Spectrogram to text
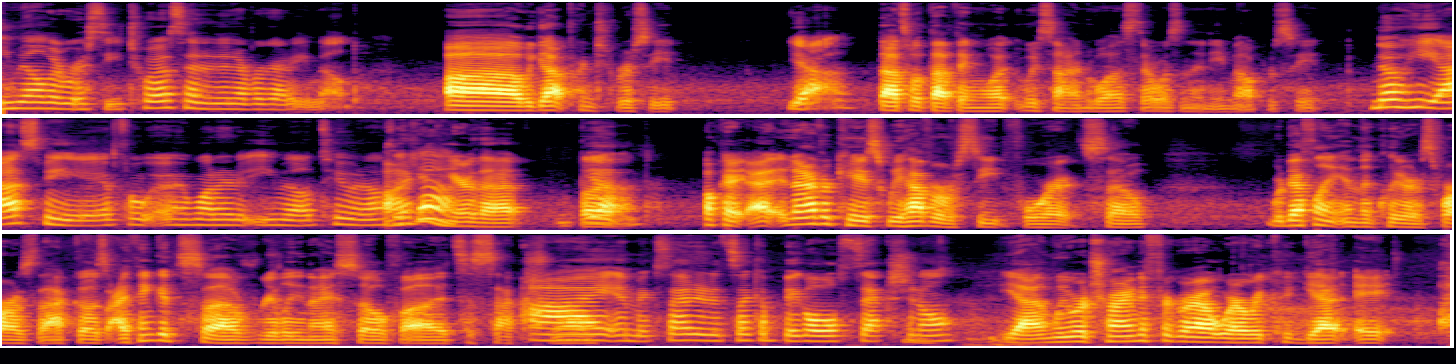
email the receipt to us, and it never got emailed. uh, we got printed receipt. Yeah. That's what that thing what we signed was. There wasn't an email receipt. No, he asked me if I wanted to email too, and I was like, I like, can yeah, hear that, but yeah. okay. In either case, we have a receipt for it, so we're definitely in the clear as far as that goes. I think it's a really nice sofa. It's a sectional. I am excited. It's like a big old sectional. Yeah, and we were trying to figure out where we could get a.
